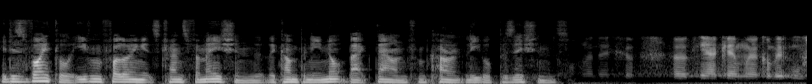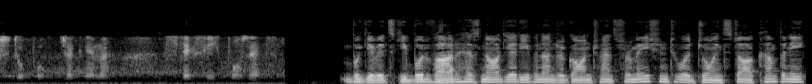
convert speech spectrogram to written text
It is vital, even following its transformation, that the company not back down from current legal positions. Eh, Budějovický Budvar has not yet even undergone transformation to a joint stock company,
